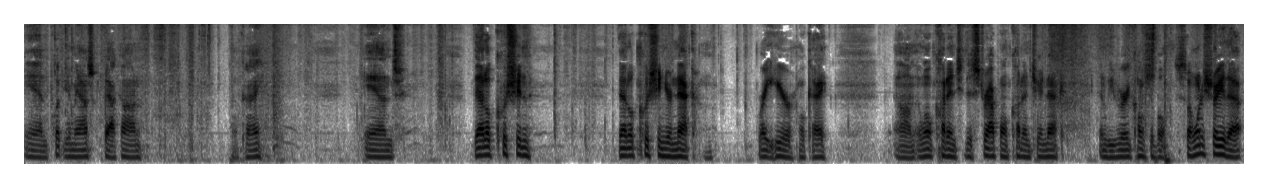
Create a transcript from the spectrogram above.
and put your mask back on, okay. And that'll cushion that'll cushion your neck right here, okay. Um, it won't cut into the strap, won't cut into your neck. It'll be very comfortable. So I want to show you that.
